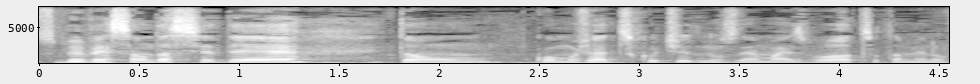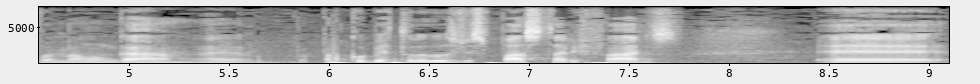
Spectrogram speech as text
Subvenção da CDE, então, como já discutido nos demais votos, eu também não vou me alongar, é, para cobertura dos espaços tarifários. É,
